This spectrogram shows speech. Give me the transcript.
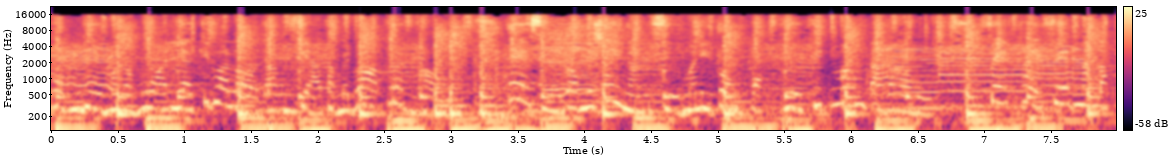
ผมอยู่เมือมัวเลียคิดว่าหล่อจังเสียทำเป็นว่าเพื่อนเขาเฮ้สือเราไม่ใช่นังสือมันนี่ตรง พิษมันตาเราเฟซใครเฟซมันตะ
